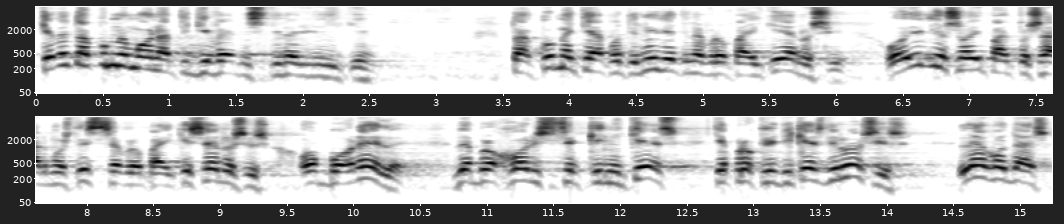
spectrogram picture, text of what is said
και δεν το ακούμε μόνο από την κυβέρνηση την ελληνική. Το ακούμε και από την ίδια την Ευρωπαϊκή Ένωση. Ο ίδιος ο υπατος αρμοστής της Ευρωπαϊκής Ένωσης, ο Μπορέλ, δεν προχώρησε σε κοινικές και προκλητικές δηλώσεις, λέγοντας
